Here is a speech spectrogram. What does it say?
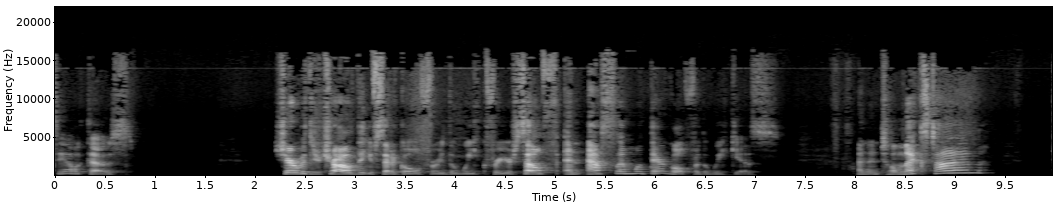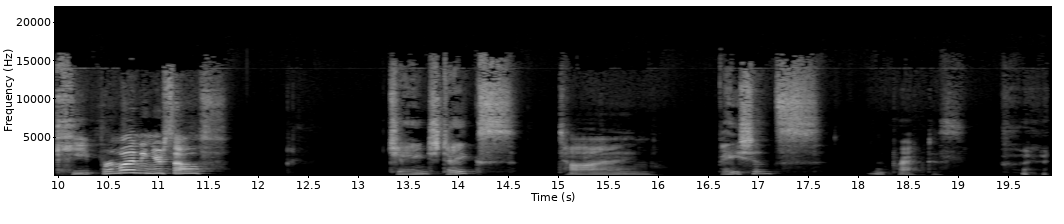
See how it goes. Share with your child that you've set a goal for the week for yourself and ask them what their goal for the week is. And until next time, keep reminding yourself change takes time patience. and practice.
